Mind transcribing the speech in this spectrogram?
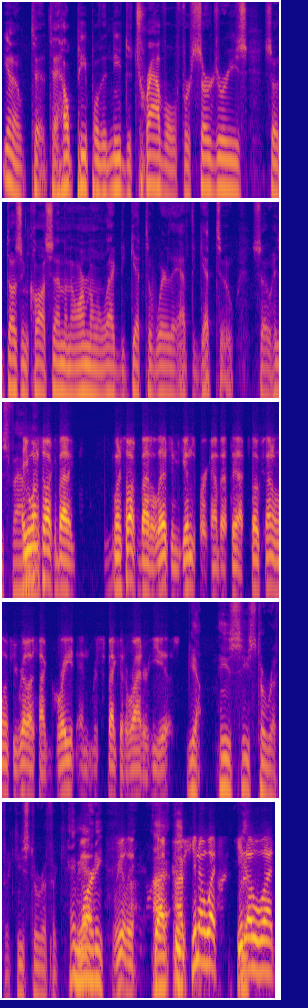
you know to, to help people that need to travel for surgeries, so it doesn't cost them an arm and a leg to get to where they have to get to. So his family. Hey, you want to talk about it? Want to talk about a legend, Ginsburg? How about that, folks? I don't know if you realize how great and respected a writer he is. Yeah, he's he's terrific. He's terrific. Hey, Yeah, Marty. really. I- I- you know what? You Yeah. know what?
